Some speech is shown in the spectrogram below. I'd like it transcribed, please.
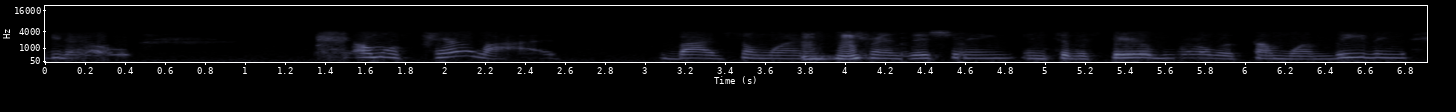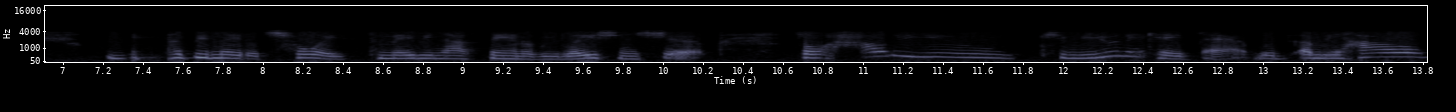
you know almost paralyzed by someone mm-hmm. transitioning into the spirit world or someone leaving because we made a choice to maybe not stay in a relationship so how do you communicate that? With I mean, how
